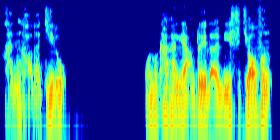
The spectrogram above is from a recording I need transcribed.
很好的记录。我们看看两队的历史交锋，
